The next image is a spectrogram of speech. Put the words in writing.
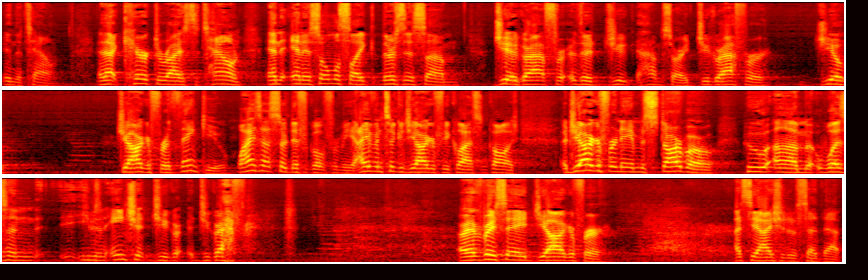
in the town. And that characterized the town. And, and it's almost like there's this um, geographer, the, ge- I'm sorry, geographer, geo, geographer, thank you. Why is that so difficult for me? I even took a geography class in college. A geographer named Strabo, who um, was an he was an ancient geogra- geographer. Right, everybody say geographer. geographer. I see, I should have said that.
